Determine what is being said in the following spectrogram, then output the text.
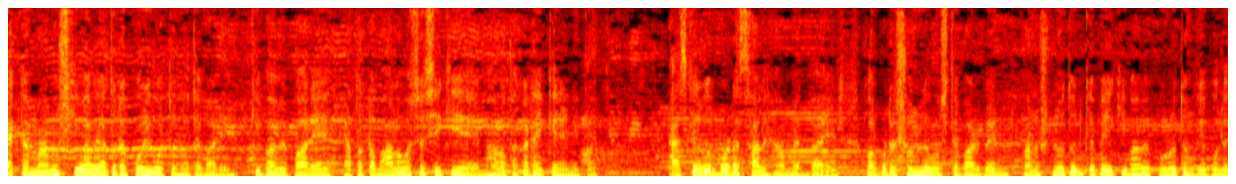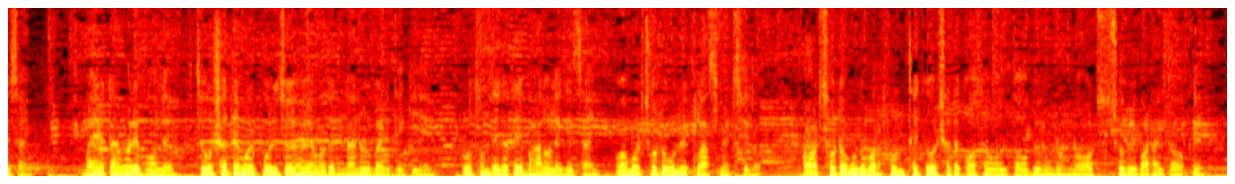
একটা মানুষ কীভাবে এতটা পরিবর্তন হতে পারে? কীভাবে পারে এতটা ভালোবাসা শিখিয়ে ভালো থাকাটাই কেড়ে নিতে? আজকের গল্পটা সালেহ আহমেদ ভাইয়ের। গল্পটা শুনলে বুঝতে পারবেন মানুষ নতুনকে পেয়ে কীভাবে পুরাতনকে ভুলে যায়। ভাইয়াটা আমারে বলে যে, ওর সাথে আমার পরিচয় হয় আমাদের নানুর বাড়িতে গিয়ে। প্রথম দেখাতেই ভালো লেগে যায়। ও আমার ছোট বোনের ক্লাসমেট ছিল। আমার ছোট বোন আমার ফোন থেকে ওর সাথে কথা বলতো বিভিন্ন নোটস ছবি পাঠাইতো ওকে।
